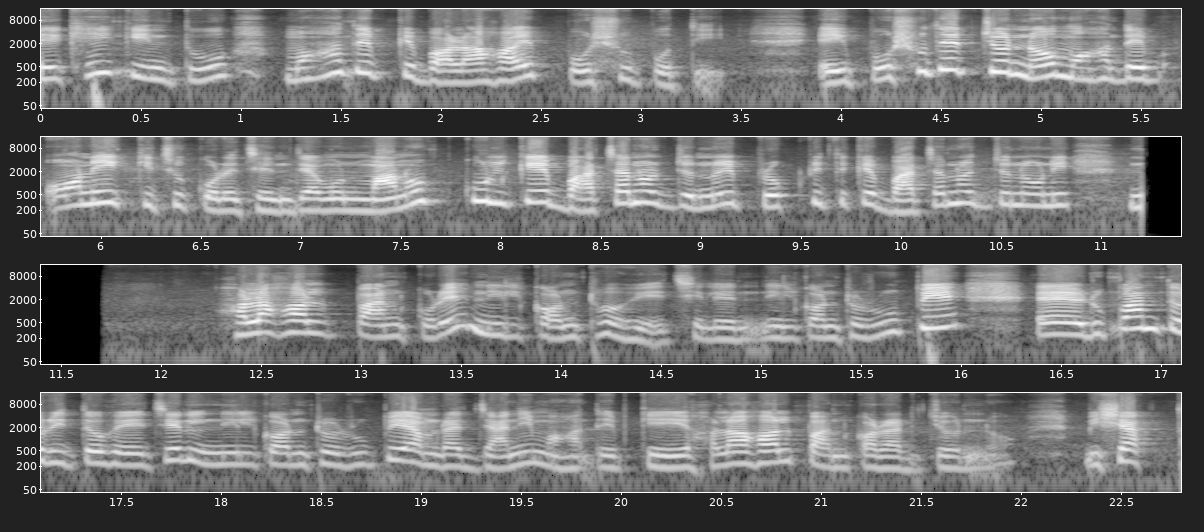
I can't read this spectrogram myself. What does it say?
দেখেই কিন্তু মহাদেবকে বলা হয় পশুপতি। এই পশুদের জন্য মহাদেব অনেক কিছু করেছেন। যেমন মানবকুলকে বাঁচানোর জন্যই, প্রকৃতিকে বাঁচানোর জন্য উনি হলাহল পান করে নীলকণ্ঠ হয়েছিলেন। নীলকণ্ঠ রূপে রূপান্তরিত হয়েছেন। নীলকণ্ঠ রূপে আমরা জানি মহাদেবকে হলাহল পান করার জন্য। বিষাক্ত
